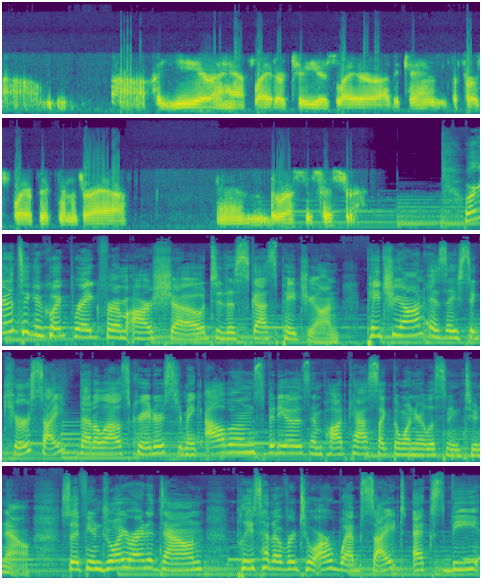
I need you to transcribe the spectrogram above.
Um, uh, a year and a half later, two years later, I became the first player picked in the draft, and the rest is history. We're going to take a quick break from our show to discuss Patreon. Patreon is a secure site that allows creators to make albums, videos, and podcasts like the one you're listening to now. So if you enjoy Write It Down, please head over to our website, xvxii.com,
